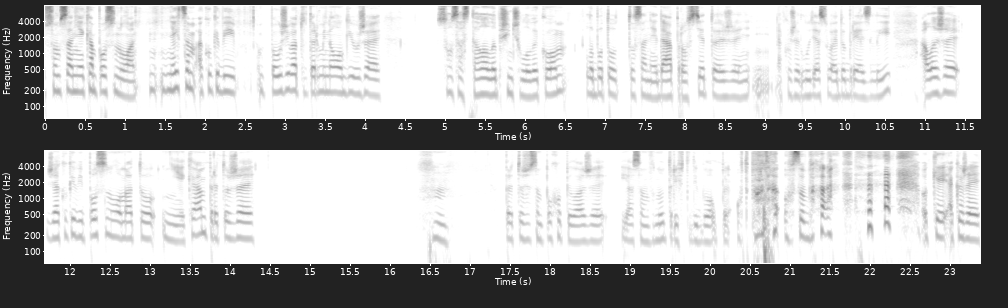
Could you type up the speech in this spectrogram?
som sa niekam posunula. Nechcem ako keby používať tú terminológiu, že som sa stala lepším človekom, lebo to, to sa nedá proste, to je, že akože ľudia sú aj dobrí, aj zlí, ale že, že ako keby posunulo ma to niekam, pretože Hm. Pretože som pochopila, že ja som vnútri vtedy bola úplne odporná osoba. OK, akože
